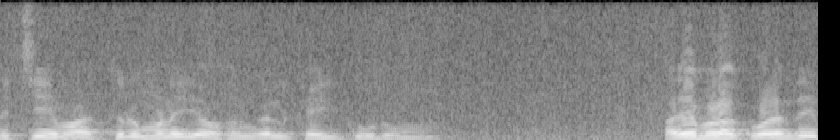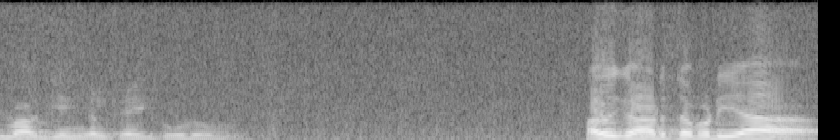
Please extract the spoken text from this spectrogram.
நிச்சயமாக திருமண யோகங்கள் கைகூடும். அதே போல் குழந்தை பாக்கியங்கள் கைகூடும். அதுக்கு அடுத்தபடியாக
